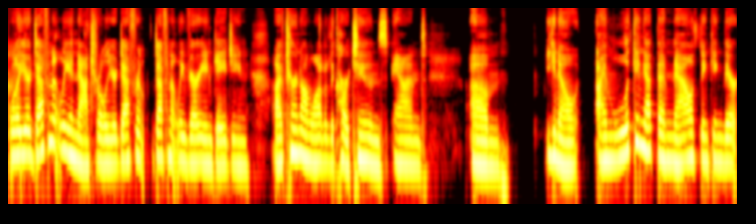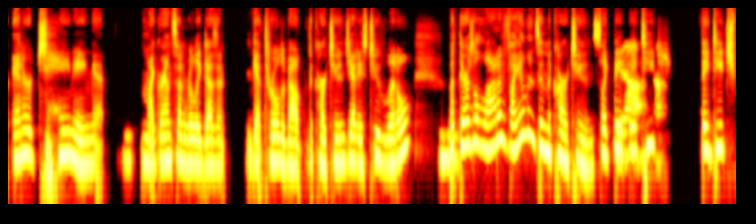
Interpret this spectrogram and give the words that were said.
Well you're definitely a natural you're definitely definitely very engaging. I've turned on a lot of the cartoons and um you know i'm looking at them now thinking they're entertaining. My grandson really doesn't get thrilled about the cartoons yet he's too little mm-hmm. but there's a lot of violence in the cartoons like they, yeah, they teach yeah. they teach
